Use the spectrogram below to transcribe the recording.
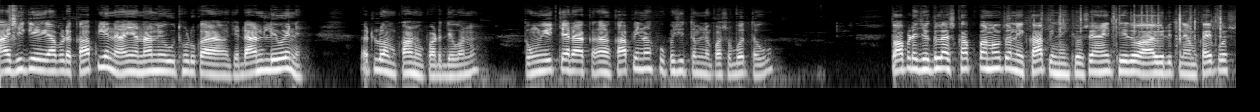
આ જગ્યાએ આપણે કાપીએ ને અહીંયા નાનું એવું થોડુંક જે દાંડલી હોય ને, એટલું આમ કાણું પાડી દેવાનું. તો હું અત્યારે આ કાપી નાખું, પછી તમને પાછો બતાવું. તો આપણે જે ગ્લાસ કાપવાનો હતો ને કાપી નાખ્યો છે. અહીંથી તો આવી રીતના આમ કાપ્યો છે.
